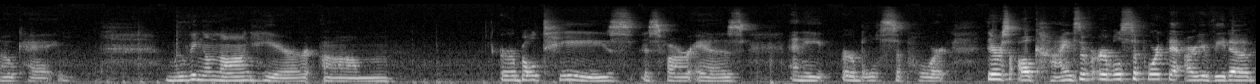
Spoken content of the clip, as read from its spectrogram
Okay, moving along here. Um, herbal teas, as far as any herbal support. There's all kinds of herbal support that Ayurveda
